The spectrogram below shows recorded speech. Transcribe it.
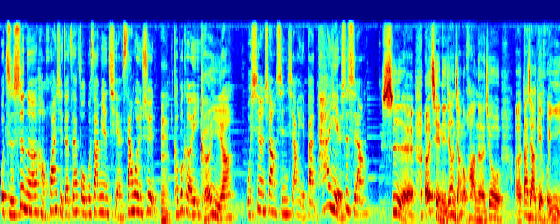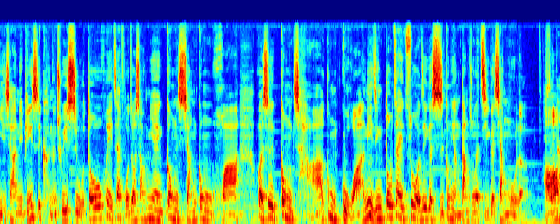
我只是呢，很欢喜的在佛菩萨面前三问讯，嗯，可不可以？可以呀、啊。我献上新香一半，它也是香。是哎，而且你这样讲的话呢，就呃，大家可以回忆一下，你平时可能初一十五都会在佛桌上面供香、供花，或者是供茶、供果啊，你已经都在做这个十供养当中的几个项目了。好、哦，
